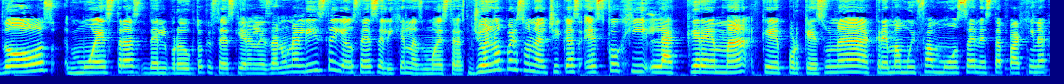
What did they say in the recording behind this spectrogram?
dos muestras del producto que ustedes quieren. Les dan una lista y ya ustedes eligen las muestras. Yo en lo personal, chicas, escogí la crema, que porque es una crema muy famosa en esta página,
